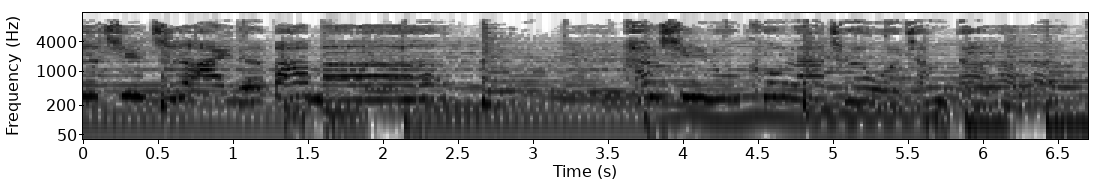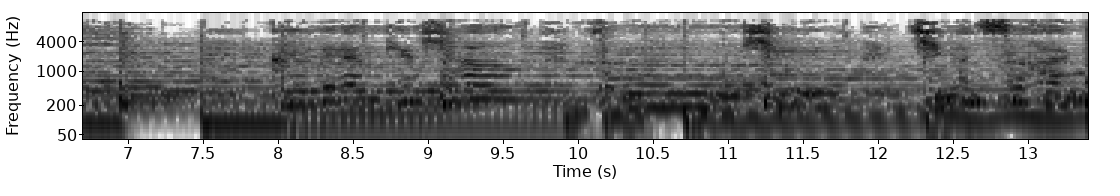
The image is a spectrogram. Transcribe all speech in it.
至亲至爱的爸妈。含辛茹苦拉扯我长大，可怜天下父母心，情恩似海无，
